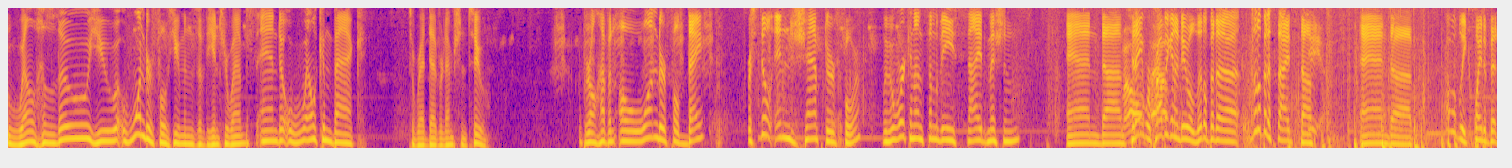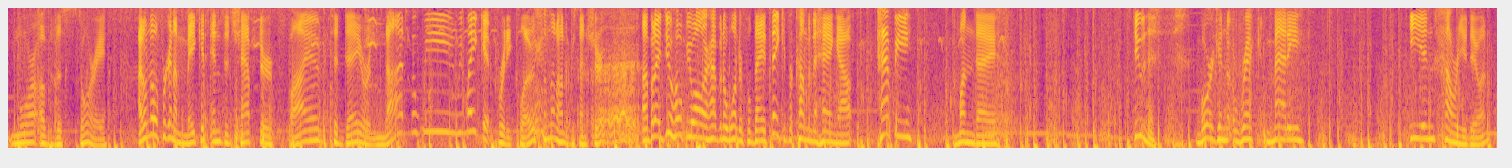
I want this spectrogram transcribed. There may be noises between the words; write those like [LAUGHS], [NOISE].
Well, hello, you wonderful humans of the interwebs, and welcome back to Red Dead Redemption 2. Hope you're all having a wonderful day. We're still in Chapter 4. We've been working on some of these side missions, and um, today we're probably going to do a little bit of a little bit of side stuff, and uh, probably quite a bit more of the story. I don't know if we're gonna make it into chapter five today or not, but we we might get pretty close. I'm not 100% sure, uh, but I do hope you all are having a wonderful day. Thank you for coming to hang out. Happy Monday. Let's do this. Morgan, Rick, Maddie, Ian, how are you doing?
